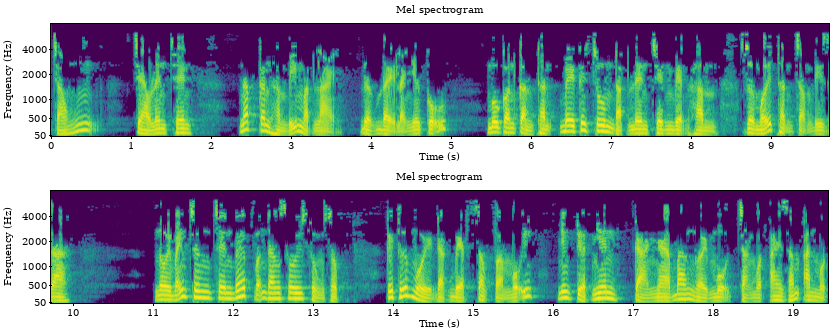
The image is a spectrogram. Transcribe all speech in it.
chóng trèo lên trên, nắp căn hầm bí mật lại, được đẩy lại như cũ. Mụ còn cẩn thận bê cái chum đặt lên trên miệng hầm, rồi mới thận trọng đi ra. Nồi bánh trưng trên bếp vẫn đang sôi sùng sục, cái thứ mùi đặc biệt sọc vào mũi, nhưng tuyệt nhiên cả nhà ba người mụ chẳng một ai dám ăn một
